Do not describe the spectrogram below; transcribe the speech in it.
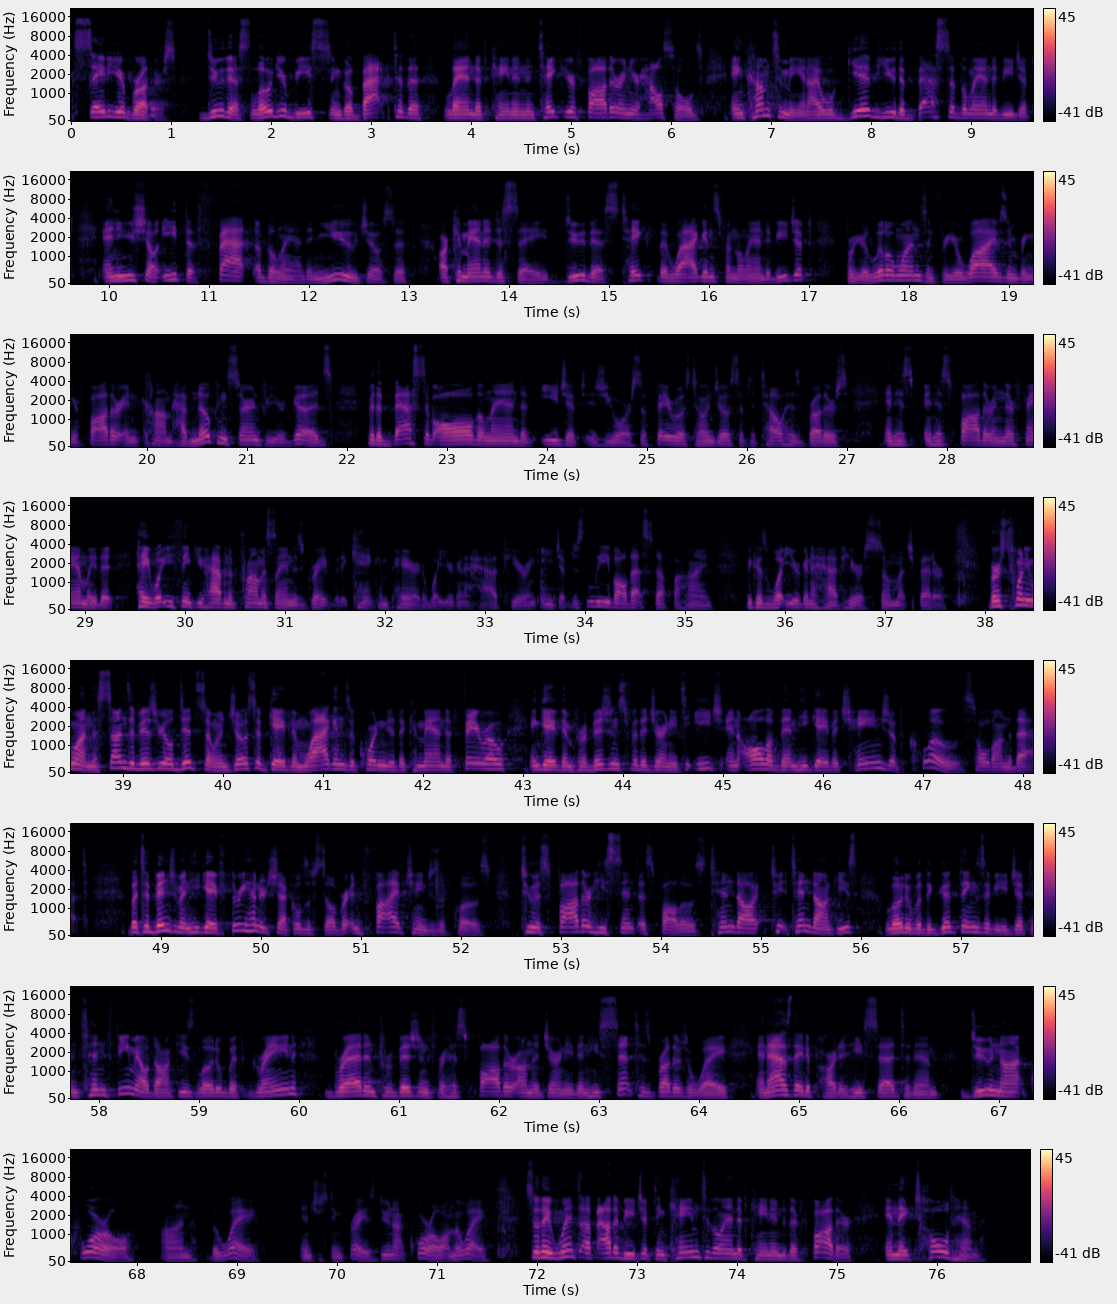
Say to your brothers, do this load your beasts and go back to the land of Canaan, and take your father and your households, and come to me, and I will give you the best of the land of Egypt, and you shall eat the fat of the land. And you, Joseph, are commanded to say, Do this take the wagons from the land of Egypt for your little ones and for your wives, and bring your father and come. Have no concern for your goods, for the best of all the land of Egypt is yours. So Pharaoh is telling Joseph to tell his brothers and his, and his father and their family that, hey, what you think you have in the promised land is is great, but it can't compare to what you're going to have here in Egypt. Just leave all that stuff behind because what you're going to have here is so much better. Verse 21 The sons of Israel did so, and Joseph gave them wagons according to the command of Pharaoh and gave them provisions for the journey. To each and all of them he gave a change of clothes. Hold on to that. But to Benjamin he gave 300 shekels of silver and five changes of clothes. To his father he sent as follows 10, do- 10 donkeys loaded with the good things of Egypt, and 10 female donkeys loaded with grain, bread, and provision for his father on the journey. Then he sent his brothers away, and as they departed, he said to them, Do not quarrel on the way. Interesting phrase. Do not quarrel on the way. So they went up out of Egypt and came to the land of Canaan to their father, and they told him,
